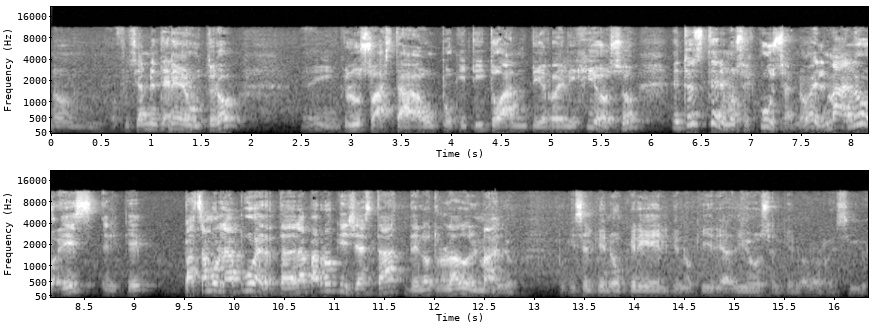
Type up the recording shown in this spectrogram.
no, oficialmente neutro, ¿eh? incluso hasta un poquitito antirreligioso, entonces tenemos excusa, ¿no? El malo es el que pasamos la puerta de la parroquia y ya está del otro lado el malo, porque es el que no cree, el que no quiere a Dios, el que no lo recibe.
